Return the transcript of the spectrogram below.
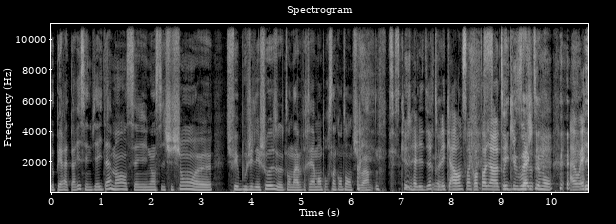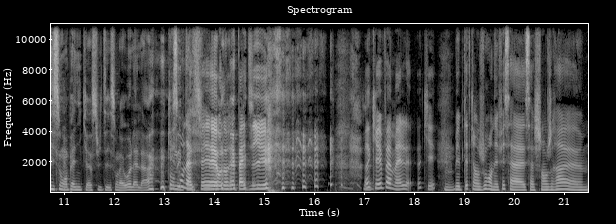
L'Opéra de Paris, c'est une vieille dame, hein. c'est une institution, euh, tu fais bouger les choses, t'en as vraiment pour 50 ans, tu vois. C'est ce que j'allais dire. Tous Ouais. les 40-50 ans, il y a un truc qui bouge. Exactement. Ah Et ils sont en panique ensuite, et ils sont là, oh là là. Qu'est-ce est qu'on a fait? On n'aurait pas dû. ok, pas mal. Ok. Mm. Mais peut-être qu'un jour, en effet, ça, ça changera. euh,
